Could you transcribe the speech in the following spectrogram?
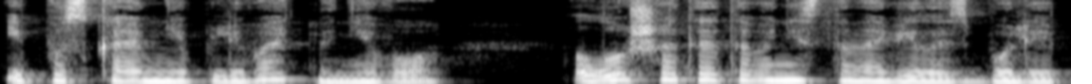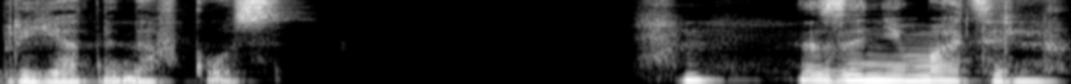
И пускай мне плевать на него, ложь от этого не становилась более приятной на вкус. Хм, занимательно,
